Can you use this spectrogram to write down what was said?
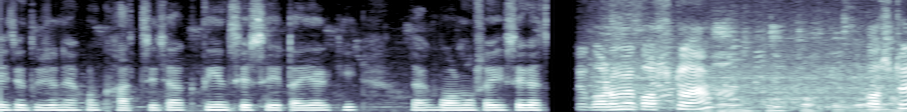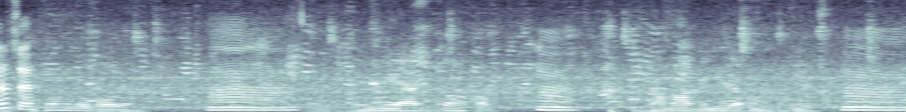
এই যে দুজনে এখন খাচ্ছি যাক দিন শেষে এটাই আর কি। যাক বর্মশাই এসে গেছে। গরমে কষ্ট হ্যাঁ। কষ্ট হয়েছে? হুম একদম সব জামা গেঞ্জি যখন হুম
